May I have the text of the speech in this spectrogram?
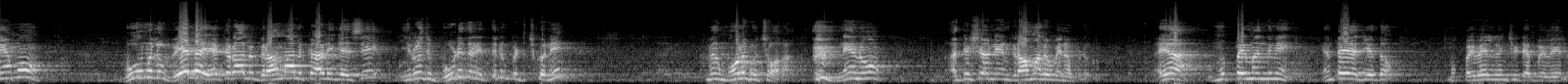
మేము భూములు వేల ఎకరాలు గ్రామాలు ఖాళీ చేసి ఈరోజు బూడిదని ఎత్తున పెట్టుకొని మేము మూల కూర్చోవాలా నేను అధ్యక్ష నేను గ్రామాలకు పోయినప్పుడు. అయ్యా ముప్పై మందిని ఎంతయ్యా జీతం? ముప్పై వేల నుంచి డెబ్బై వేలు.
